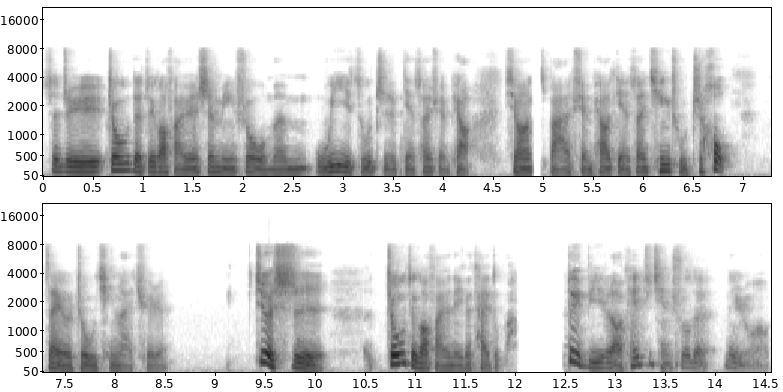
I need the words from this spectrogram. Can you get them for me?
甚至于州的最高法院声明说，我们无意阻止点算选票，希望把选票点算清楚之后，再由州务卿来确认。这是州最高法院的一个态度吧。对比老 K 之前说的内容啊，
